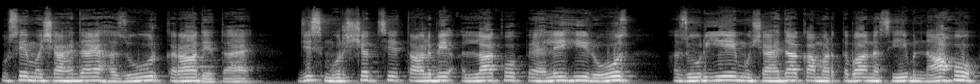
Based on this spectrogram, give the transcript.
اسے مشاہدہ حضور کرا دیتا ہے، جس مرشد سے طالب اللہ کو پہلے ہی روز حضوری مشاہدہ کا مرتبہ نصیب نہ ہو،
